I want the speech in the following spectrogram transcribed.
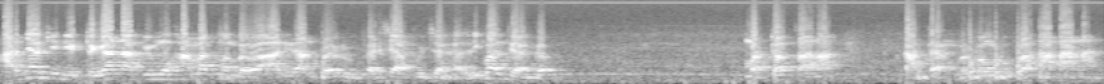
Artinya gini dengan Nabi Muhammad membawa aliran baru versi Abu Jahal itu kan dianggap medot sana kadang merubah tatanan.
